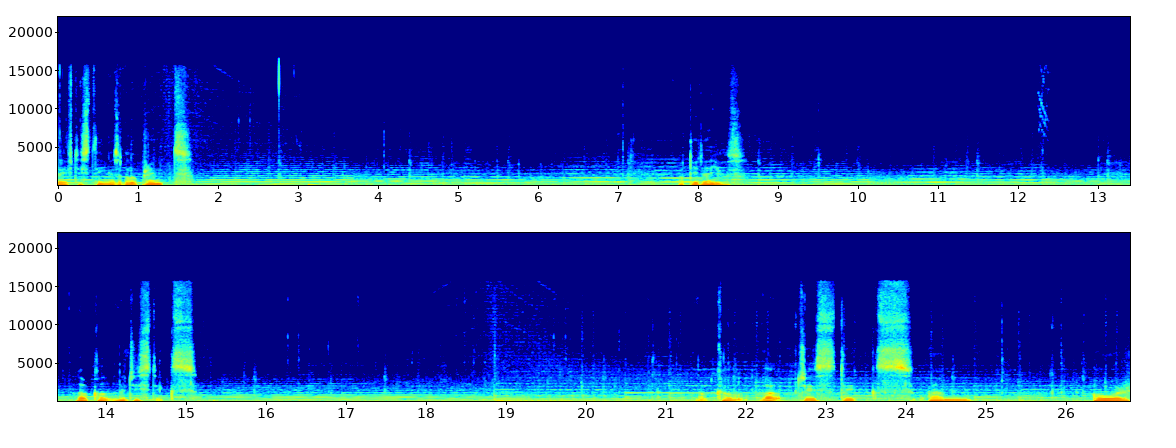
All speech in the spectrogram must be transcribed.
save this thing as a blueprint. What did I use? Local logistics. Local logistics um, or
